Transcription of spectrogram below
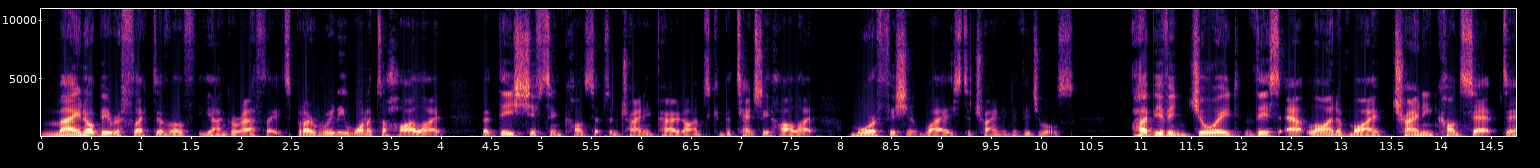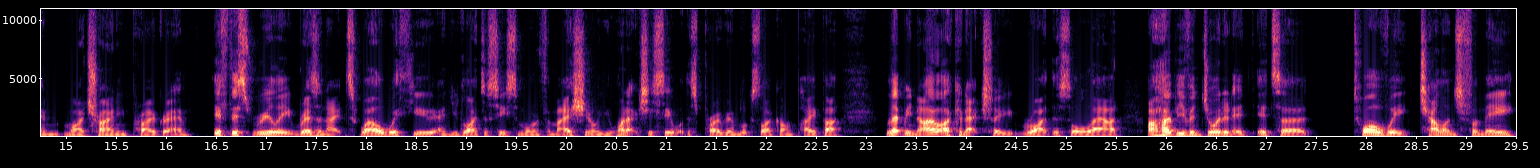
may not be reflective of younger athletes, but I really wanted to highlight that these shifts in concepts and training paradigms can potentially highlight more efficient ways to train individuals. I hope you've enjoyed this outline of my training concept and my training program. If this really resonates well with you and you'd like to see some more information or you want to actually see what this program looks like on paper, let me know. I can actually write this all out. I hope you've enjoyed it. it it's a 12 week challenge for me.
